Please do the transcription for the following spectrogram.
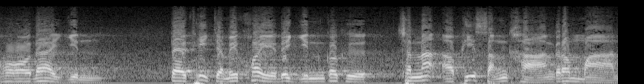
พอได้ยิน แต่ที่จะไม่ค่อยได้ยินก็คือ ชนะอภิสังขารรมาน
